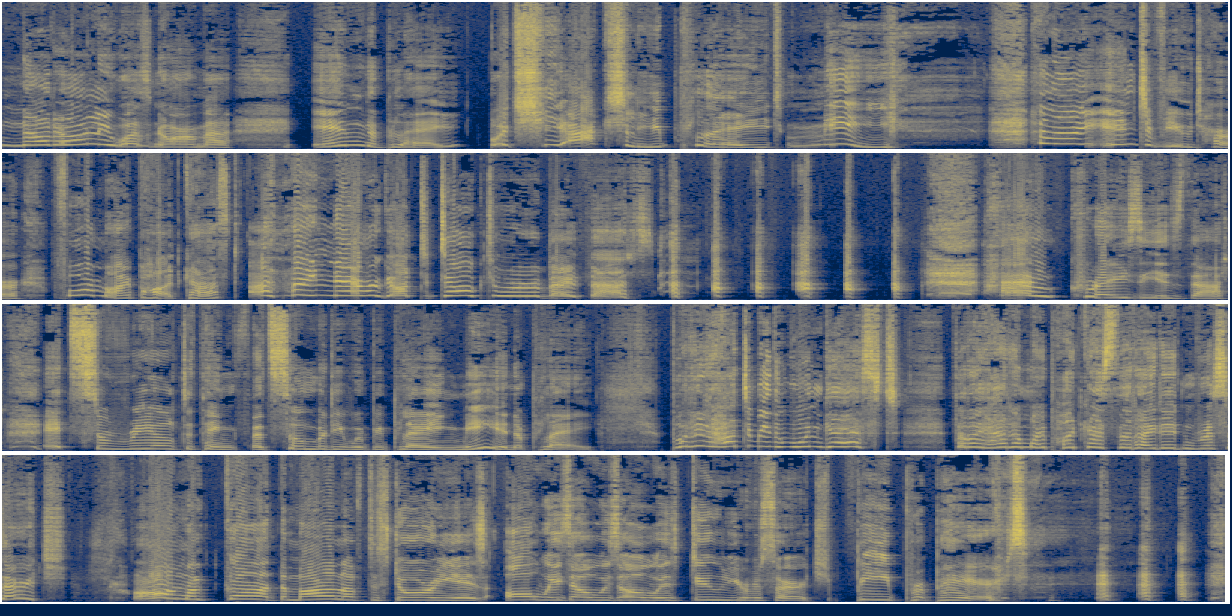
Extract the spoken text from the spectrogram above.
not only was Norma in the play, but she actually played me. And I interviewed her for my podcast, and I never got to talk to her about that. How crazy is that? It's surreal to think that somebody would be playing me in a play. But it had to be the one guest that I had on my podcast that I didn't research. Oh my God, the moral of the story is always, always, always do your research. Be prepared.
